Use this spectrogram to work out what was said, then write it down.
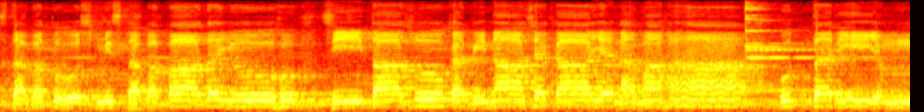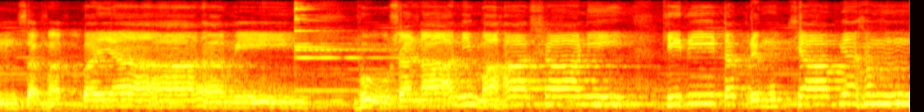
स्तवतोऽस्मि स्तव पादयोः सीताशोकविनाशकाय नमः। उत्तरीयं समर्पयामि। भूषणानि महर्षाणि किरीटप्रमुख्याव्यहं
